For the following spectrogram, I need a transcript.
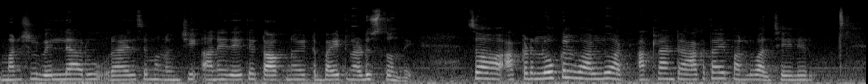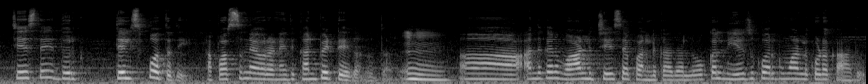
మనుషులు వెళ్ళారు రాయలసీమ నుంచి అనేది అయితే టాక్ నైట్ బయట నడుస్తుంది. సో అక్కడ లోకల్ వాళ్ళు అట్- అట్లాంటి ఆకతాయి పనులు వాళ్ళు చేయలేరు. చేస్తే దొరికి తెలిసిపోతుంది. ఆ పర్సన్ ఎవరు అనేది కనిపెట్టేయగలుగుతారు. అందుకని వాళ్ళు చేసే పనులు కాదు. లోకల్ నియోజకవర్గం వాళ్ళు కూడా కాదు.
